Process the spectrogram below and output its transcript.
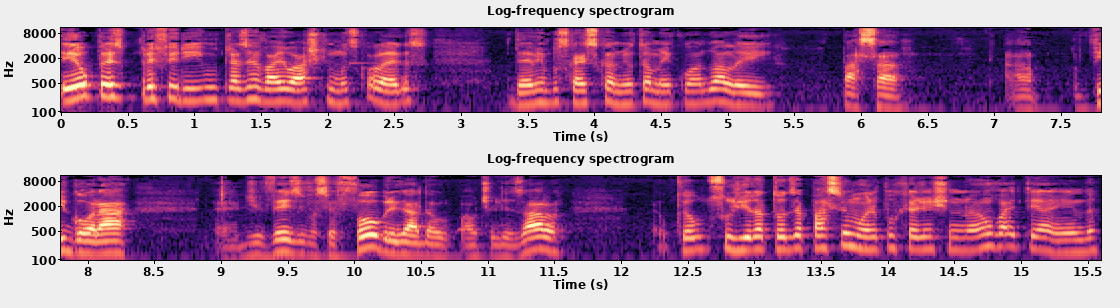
Eu pre preferi me preservar eu acho que muitos colegas devem buscar esse caminho também quando a lei passar a vigorar é, de vez e você for obrigado a, a utilizá-la, o que eu sugiro a todos é parcimônia, porque a gente não vai ter ainda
